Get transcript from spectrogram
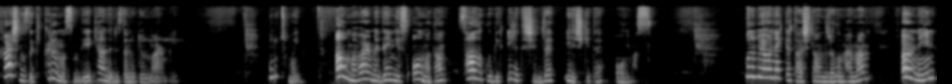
Karşınızdaki kırılmasın diye kendinizden ödün vermeyin. Unutmayın, alma verme dengesi olmadan sağlıklı bir iletişimde, ilişkide olmaz. Bunu bir örnekle taşlandıralım hemen. Örneğin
